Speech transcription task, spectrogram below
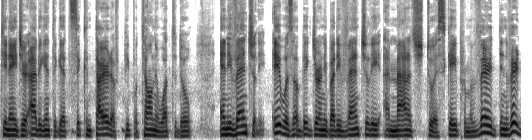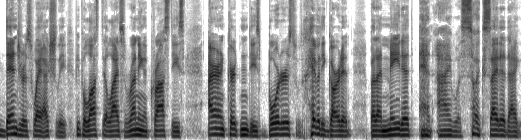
teenager, I began to get sick and tired of people telling me what to do. And eventually, it was a big journey, but eventually I managed to escape from a very, in a very dangerous way, actually. People lost their lives running across these iron curtain, these borders heavily guarded, but I made it and I was so excited. I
